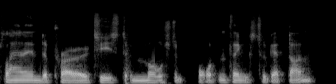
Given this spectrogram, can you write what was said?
plan in the priorities, the most important things to get done.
